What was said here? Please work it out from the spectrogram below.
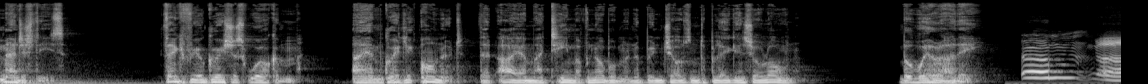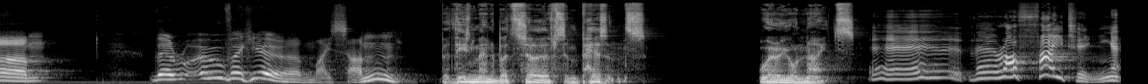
Majesties, thank you for your gracious welcome. I am greatly honored that I and my team of noblemen have been chosen to play against your own. But where are they? Um, um, they're over here, my son. But these men are but serfs and peasants. Where are your knights? Uh, they're off fighting,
